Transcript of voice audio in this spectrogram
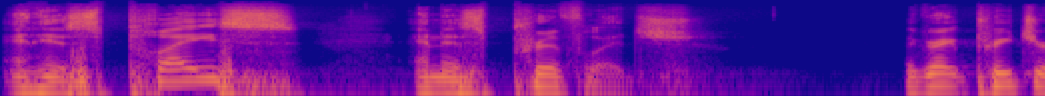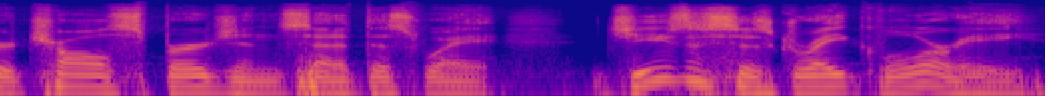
and his place and his privilege. The great preacher Charles Spurgeon said it this way Jesus' great glory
